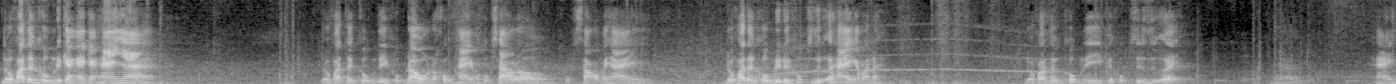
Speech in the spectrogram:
đấu phá thương khung thì càng ngày càng hay nha đấu phá thương khung thì khúc đầu nó không hay mà khúc sau đâu. Khúc sau mới hay. Đấu phá thương khung thì được khúc giữa hay các bạn ơi. Đấu phá thương khung thì cái khúc giữa giữa ấy. À, hay.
